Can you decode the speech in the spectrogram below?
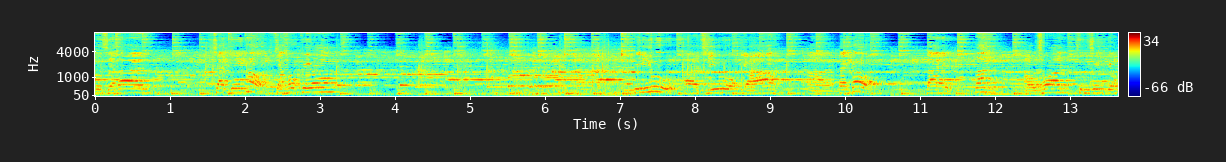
啊，多谢咱。上街口，上福宫，第五啊，慈王爷啊，来到来咱后川主圣宫，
